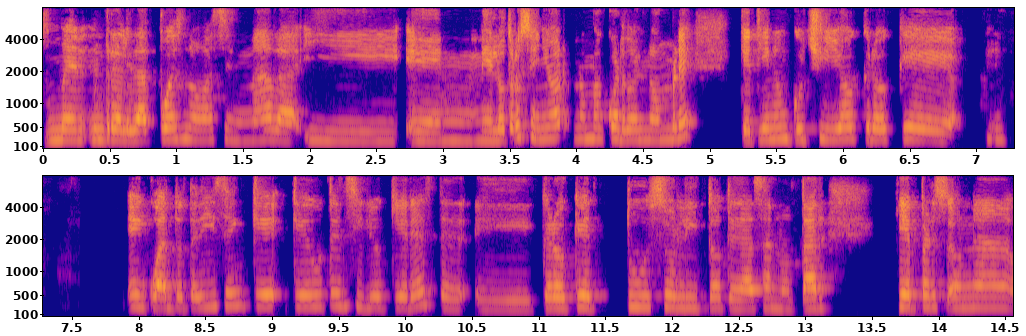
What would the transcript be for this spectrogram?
en realidad pues no hacen nada. Y en el otro señor, no me acuerdo el nombre, que tiene un cuchillo, creo que en cuanto te dicen qué, qué utensilio quieres, eh, creo que tú solito te das a notar qué persona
